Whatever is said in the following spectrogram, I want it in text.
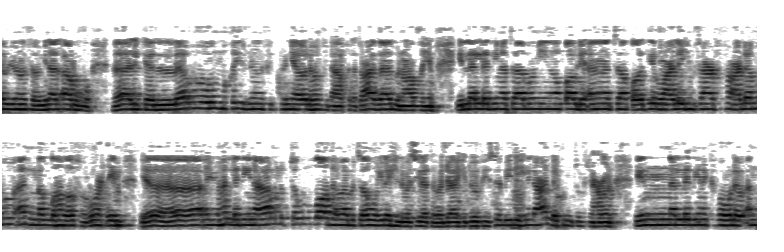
أو ينفوا من الأرض. ذلك لهم خزي في الدنيا ولهم في الآخرة عذاب عظيم. إلا الذين تابوا من قبل أن تقدروا عليهم فاعلموا أن الله غفور رحيم. يا أيها الذين آمنوا اتقوا الله وابتغوا إليه الوسيلة وجاهدوا في سبيله لعلكم تفلحون. إن الذين كفروا لو أن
